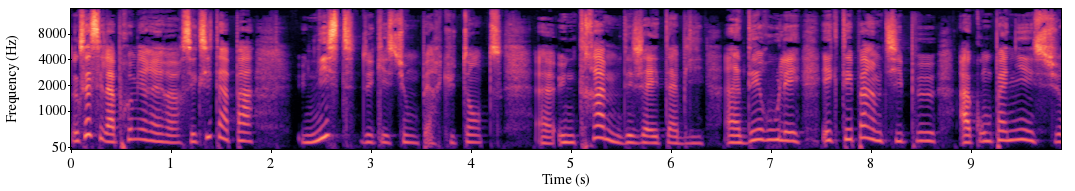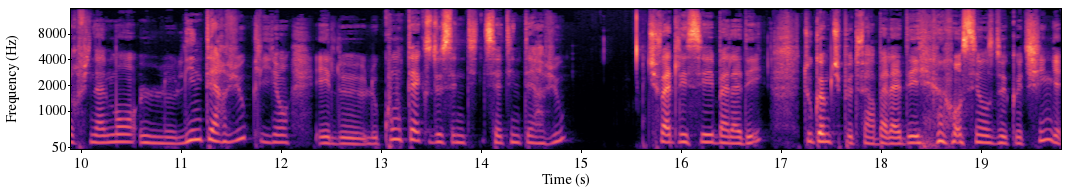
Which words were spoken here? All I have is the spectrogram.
Donc ça, c'est la première erreur. C'est que si t'as pas une liste de questions percutantes, euh, une trame déjà établie, un déroulé, et que t'es pas un petit peu accompagné sur finalement l'interview client et le, contexte de cette, cette interview, tu vas te laisser balader, tout comme tu peux te faire balader en séance de coaching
